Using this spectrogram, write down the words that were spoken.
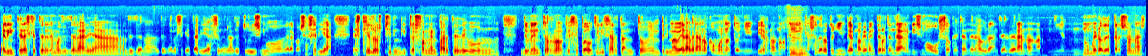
El interés que tenemos desde el área, desde la, desde la Secretaría General de Turismo de la Consejería, es que los chiringuitos formen parte de un, de un entorno que se puede utilizar tanto en primavera, verano como en otoño e invierno. ¿no? En el caso del otoño e invierno, obviamente no tendrá el mismo uso que tendrá durante el verano, ni en número de personas,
